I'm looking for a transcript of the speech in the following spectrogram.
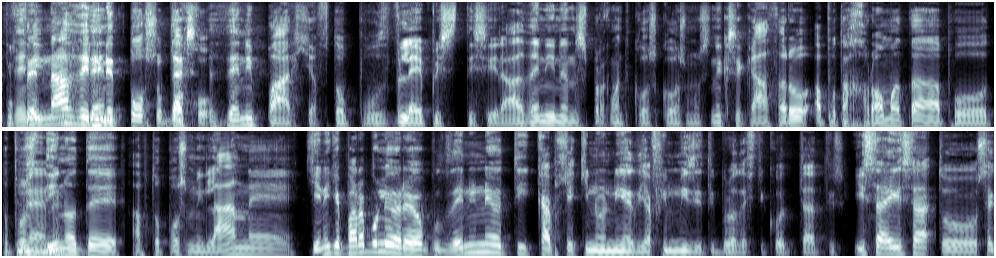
Πουθενά δεν, δεν- είναι τόσο Εντάξει, ποχό. δεν υπάρχει αυτό που βλέπεις στη σειρά. Δεν είναι ένας πραγματικός κόσμος. Είναι ξεκάθαρο από τα χρώματα, από το πώς Ναι, ναι. δίνονται, από το πώς μιλάνε. Και είναι και πάρα πολύ ωραίο που δεν είναι ότι κάποια κοινωνία διαφημίζει την προοδευτικότητά της. σα ίσα το sex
